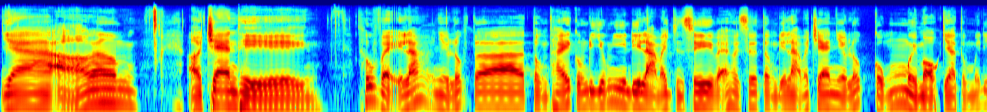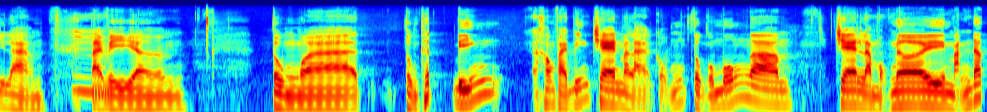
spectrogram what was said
Dạ yeah, ở um, ở Chen thì thú vị lắm nhiều lúc uh, tùng thấy cũng đi giống như đi làm agency vậy hồi xưa tùng đi làm ở Chen nhiều lúc cũng 11 giờ tùng mới đi làm ừ. tại vì uh, tùng uh, tùng thích biến không phải biến Chen mà là cũng tùng cũng muốn uh, Chen là một nơi mảnh đất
